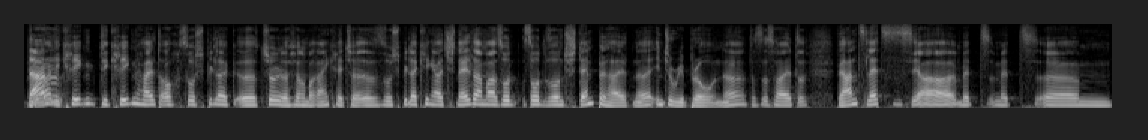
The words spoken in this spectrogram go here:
Dann, ja, die kriegen, die kriegen halt auch so Spieler, äh, Entschuldigung, dass ich nochmal reinkrätsche, also so Spieler kriegen halt schnell da mal so, so, so einen Stempel halt, ne? Injury Bro, ne? Das ist halt, wir haben es letztes Jahr mit, mit ähm,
